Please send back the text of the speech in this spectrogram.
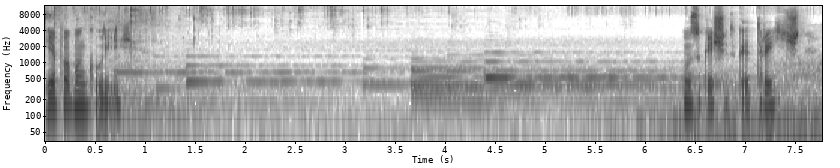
Я помогу ей. Музыка еще такая трагичная.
